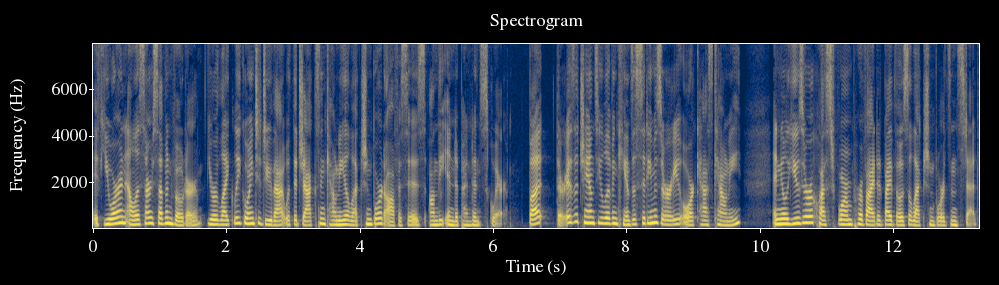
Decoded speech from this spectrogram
If you are an LSR 7 voter, you're likely going to do that with the Jackson County Election Board offices on the Independence Square. But there is a chance you live in Kansas City, Missouri, or Cass County, and you'll use a request form provided by those election boards instead.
